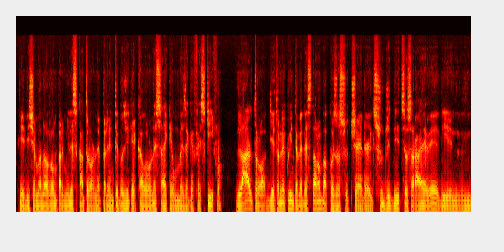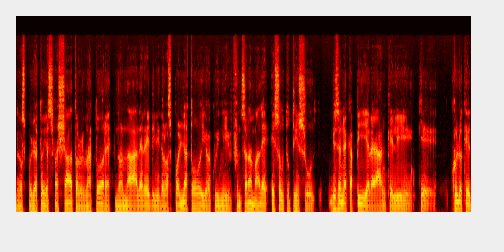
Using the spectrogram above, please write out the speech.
e dice ma non rompermi le scatole, non è per niente così, che cavolo ne sai che è un mese che fai schifo. L'altro dietro le quinte vede sta roba, cosa succede? Il suo giudizio sarà, eh, vedi, lo spogliatoio è sfasciato, l'allenatore non ha le redini dello spogliatoio quindi funziona male e sono tutti insulti. Bisogna capire anche lì che quello che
